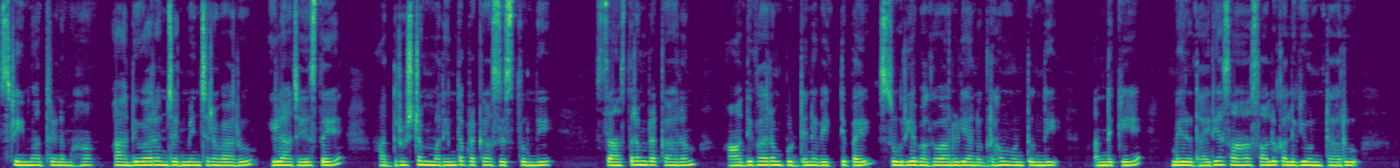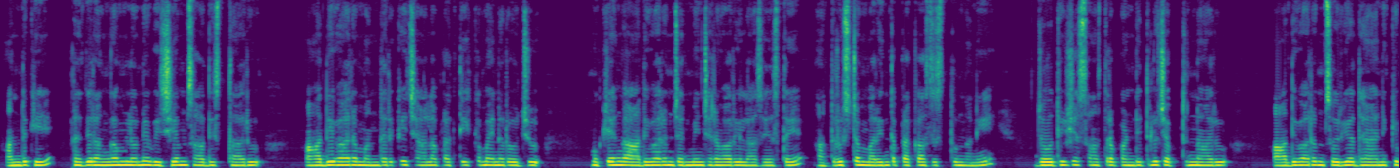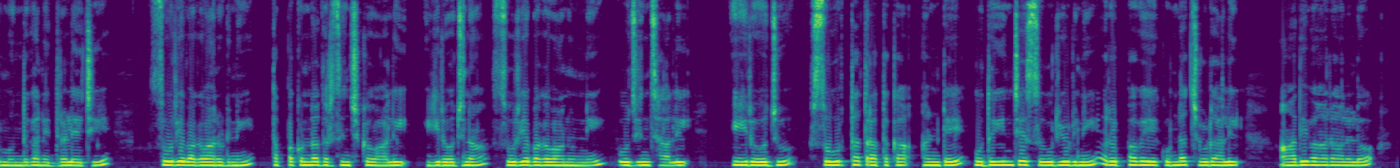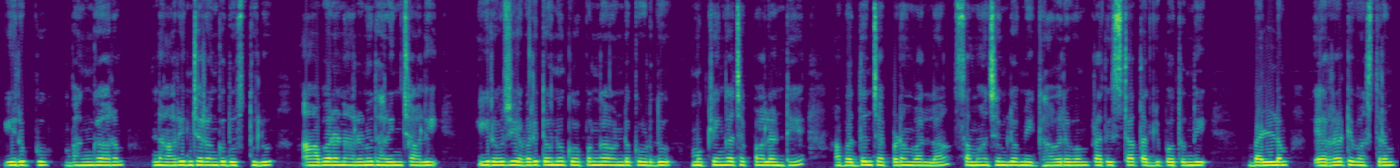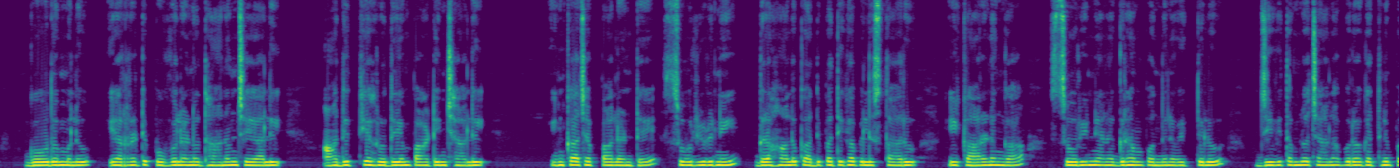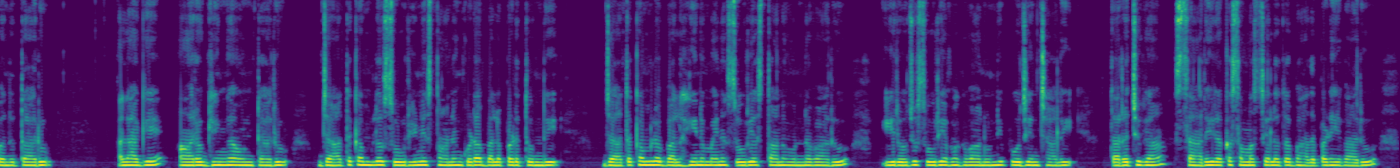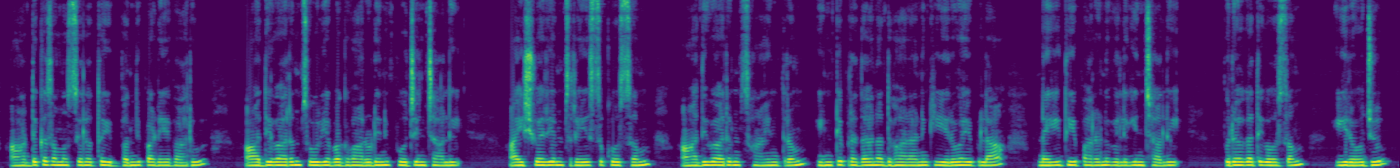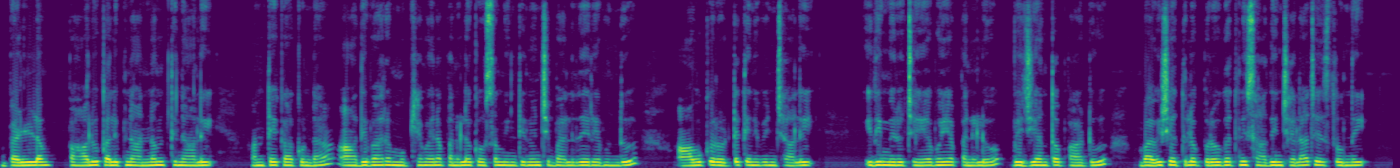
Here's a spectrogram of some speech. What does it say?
శ్రీమాత్రి నమ. ఆదివారం జన్మించిన వారు ఇలా చేస్తే అదృష్టం మరింత ప్రకాశిస్తుంది. శాస్త్రం ప్రకారం ఆదివారం పుట్టిన వ్యక్తిపై సూర్య భగవానుడి అనుగ్రహం ఉంటుంది. అందుకే మీరు ధైర్య సాహసాలు కలిగి ఉంటారు. అందుకే ప్రతి రంగంలోనూ విజయం సాధిస్తారు. ఆదివారం అందరికీ చాలా ప్రత్యేకమైన రోజు. ముఖ్యంగా ఆదివారం జన్మించిన వారు ఇలా చేస్తే అదృష్టం మరింత ప్రకాశిస్తుందని జ్యోతిష శాస్త్ర పండితులు చెప్తున్నారు. ఆదివారం సూర్యోదయానికి ముందుగా నిద్రలేచి సూర్య భగవానుడిని తప్పకుండా దర్శించుకోవాలి. ఈ రోజున సూర్య భగవానుణ్ణి పూజించాలి. ఈరోజు రోజు సూర్త త్రతక అంటే ఉదయించే సూర్యుడిని రెప్పవేయకుండా చూడాలి. ఆదివారాలలో ఎరుపు బంగారం నారింజ రంగు దుస్తులు ఆభరణాలను ధరించాలి. ఈరోజు ఎవరితోనూ కోపంగా ఉండకూడదు. ముఖ్యంగా చెప్పాలంటే అబద్ధం చెప్పడం వల్ల సమాజంలో మీ గౌరవం ప్రతిష్ట తగ్గిపోతుంది. బెల్లం ఎర్రటి వస్త్రం గోధుమలు ఎర్రటి పువ్వులను దానం చేయాలి. ఆదిత్య హృదయం పాటించాలి. ఇంకా చెప్పాలంటే సూర్యుడిని గ్రహాలకు అధిపతిగా పిలుస్తారు. ఈ కారణంగా సూర్యుని అనుగ్రహం పొందిన వ్యక్తులు జీవితంలో చాలా పురోగతిని పొందుతారు. అలాగే ఆరోగ్యంగా ఉంటారు. జాతకంలో సూర్యుని స్థానం కూడా బలపడుతుంది. జాతకంలో బలహీనమైన సూర్యస్థానం ఉన్నవారు ఈరోజు సూర్య భగవాను పూజించాలి. తరచుగా శారీరక సమస్యలతో బాధపడేవారు ఆర్థిక సమస్యలతో ఇబ్బంది పడేవారు ఆదివారం సూర్య భగవానుడిని పూజించాలి. ఐశ్వర్యం శ్రేయస్సు కోసం ఆదివారం సాయంత్రం ఇంటి ప్రధాన ద్వారానికి ఇరువైపులా నెయ్యి దీపాలను వెలిగించాలి. పురోగతి కోసం ఈరోజు బెల్లం పాలు కలిపిన అన్నం తినాలి. అంతేకాకుండా ఆదివారం ముఖ్యమైన పనుల కోసం ఇంటి నుంచి బయలుదేరే ముందు ఆవుకు రొట్టె తినిపించాలి. ఇది మీరు చేయబోయే పనిలో విజయంతో పాటు భవిష్యత్తులో పురోగతిని సాధించేలా చేస్తుంది.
